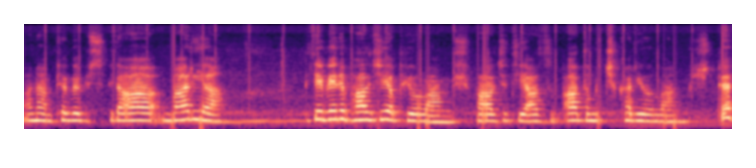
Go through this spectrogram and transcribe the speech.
Anam tövbe bir daha var ya. Bir de beni falcı yapıyorlarmış. Falcı diye adımı çıkarıyorlarmış. Tüh.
